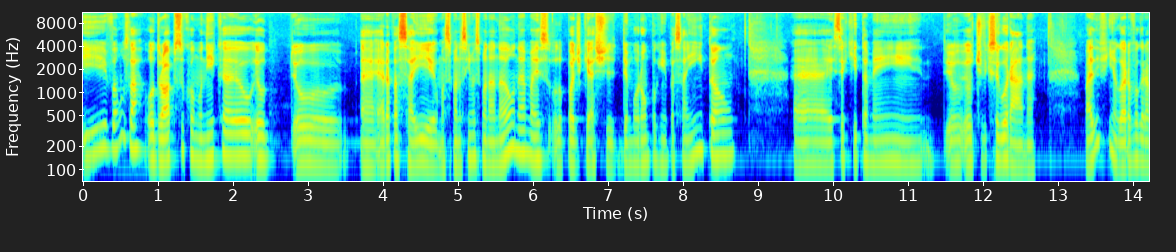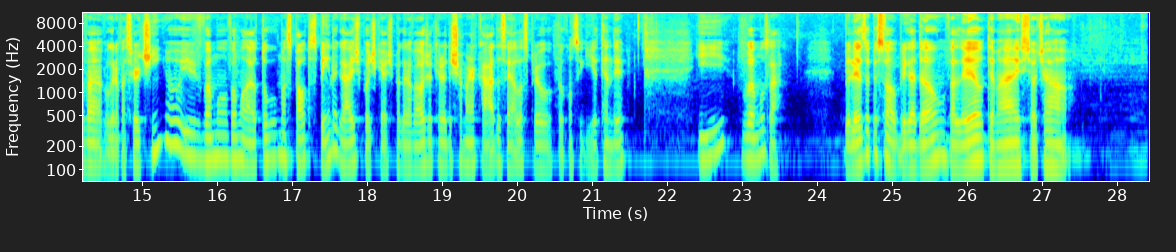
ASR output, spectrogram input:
E vamos lá. O Drops comunica, eu, eu, eu é, era para sair uma semana sim, uma semana não, né? Mas o podcast demorou um pouquinho para sair, então é, esse aqui também eu, eu tive que segurar, né? Mas enfim, agora eu vou gravar, vou gravar certinho e vamos, vamos lá. Eu tô com umas pautas bem legais de podcast para gravar, eu já quero deixar marcadas elas para eu, pra eu conseguir atender. E vamos lá. Beleza, pessoal? Obrigadão, valeu, até mais, tchau, tchau.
